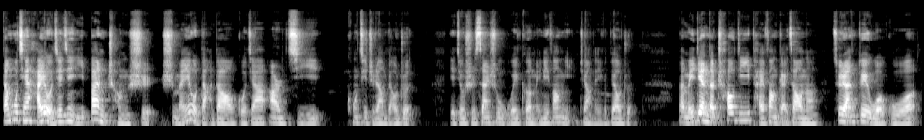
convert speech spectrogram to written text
但目前还有接近一半城市是没有达到国家二级空气质量标准，也就是三十五微克每立方米这样的一个标准。那煤电的超低排放改造呢，虽然对我国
